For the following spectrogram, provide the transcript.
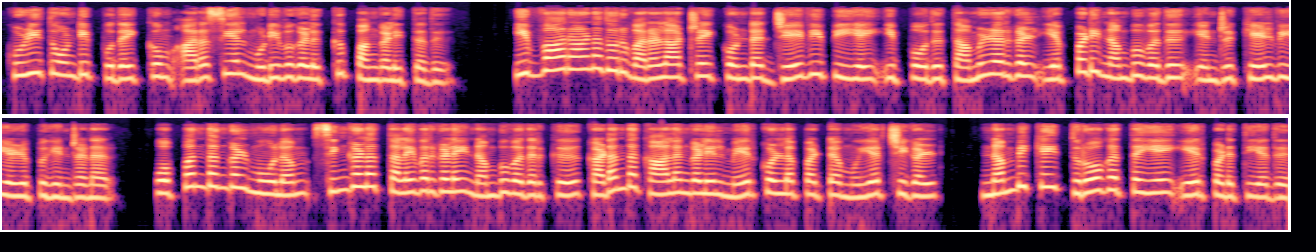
குழி தோண்டிப் புதைக்கும் அரசியல் முடிவுகளுக்கு பங்களித்தது. இவ்வாறானதொரு வரலாற்றைக் கொண்ட ஜேவிபியை இப்போது தமிழர்கள் எப்படி நம்புவது என்று கேள்வி எழுப்புகின்றனர். ஒப்பந்தங்கள் மூலம் சிங்களத் தலைவர்களை நம்புவதற்கு கடந்த காலங்களில் மேற்கொள்ளப்பட்ட முயற்சிகள் நம்பிக்கை துரோகத்தையே ஏற்படுத்தியது.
